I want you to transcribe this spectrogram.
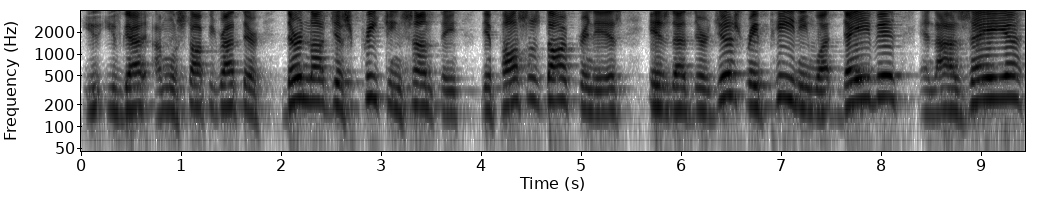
You, you've got, I'm going to stop you right there. They're not just preaching something. The apostles' doctrine is, is that they're just repeating what David and Isaiah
